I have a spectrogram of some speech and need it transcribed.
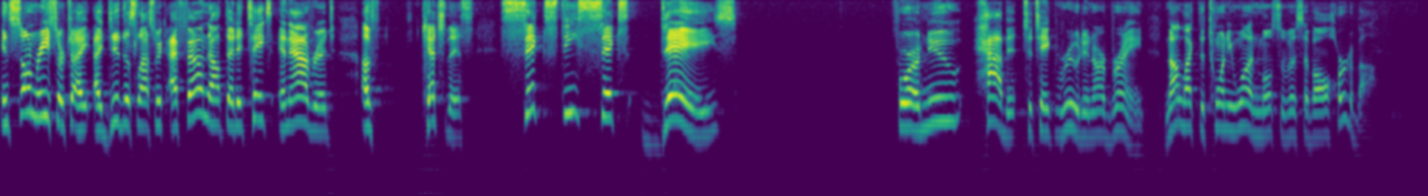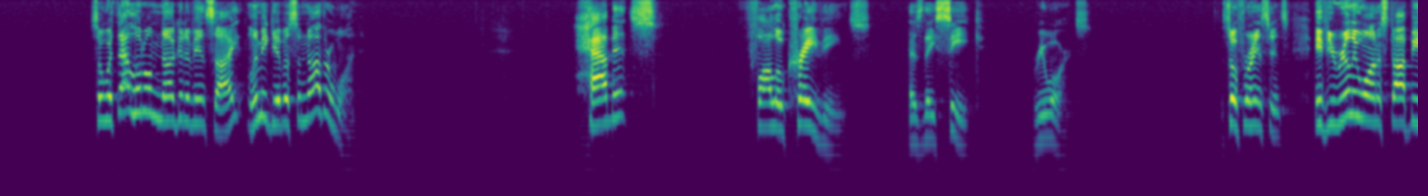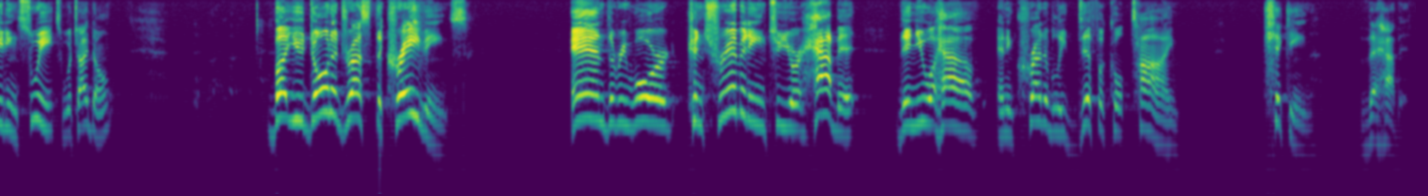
In some research, I, I did this last week, I found out that it takes an average of, catch this, 66 days for a new habit to take root in our brain. Not like the 21 most of us have all heard about. So, with that little nugget of insight, let me give us another one. Habits follow cravings as they seek rewards. So, for instance, if you really want to stop eating sweets, which I don't, but you don't address the cravings and the reward contributing to your habit, then you will have an incredibly difficult time kicking the habit.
